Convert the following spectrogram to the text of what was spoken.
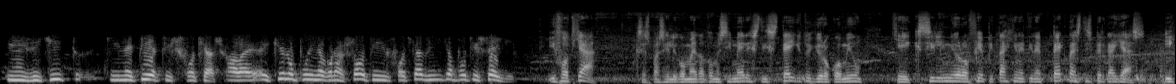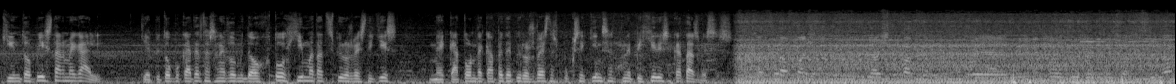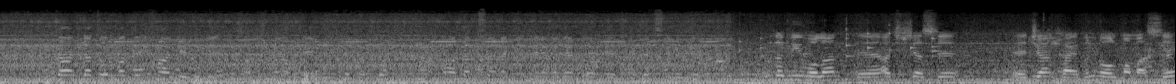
οι ειδικοί την αιτία της φωτιάς. Αλλά εκείνο που είναι γνωστό ότι η φωτιά βγήκε από τη στέγη. Η φωτιά ξέσπασε λίγο μετά το μεσημέρι στη στέγη του γυροκομείου και η ξύλινη οροφή επιτάχυνε την επέκταση της πυρκαγιάς. Η κινητοποίηση ήταν μεγάλη και επί τόπου κατέφτασαν 78 οχήματα της πυροσβεστικής με 115 πυροσβέστες που ξεκίνησαν την επιχείρηση κατάσβεσης yaşlı bakım e, biriminin olduğu bölümün çatısıyla mütahilat olmadığı ifade edildi. Çalışma noktaya yapıldı. Ama tabii sonraki incelemelerde ortaya çıkacak sebebi. Burada mühim olan e, açıkçası e, can kaybının olmaması.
